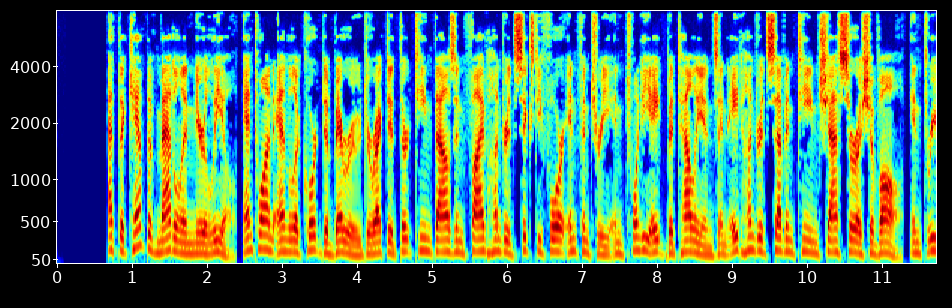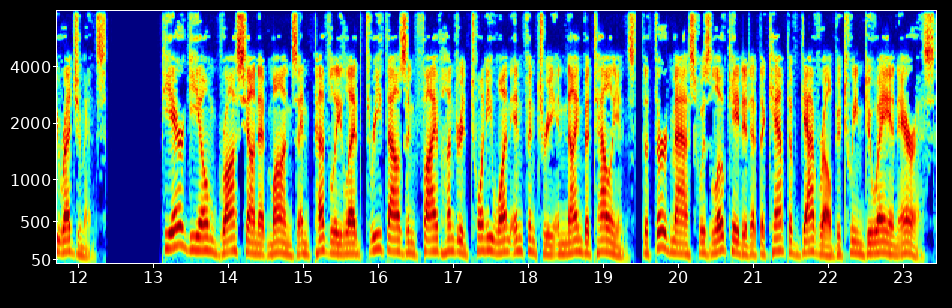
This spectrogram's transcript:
At the camp of Madeleine near Lille, Antoine Anne Lecourt de Beru directed 13,564 infantry in 28 battalions and 817 chasseurs à cheval, in three regiments. Pierre-Guillaume Gratien at Mons-en-Pévèle led 3,521 infantry in nine battalions. The third mass was located at the camp of Gavrelle between Douai and Arras.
